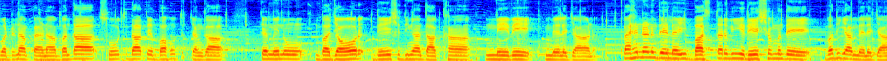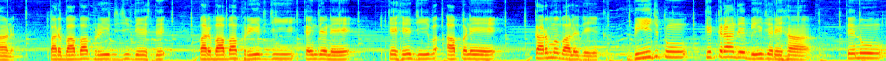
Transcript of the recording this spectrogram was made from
ਵੱਢਣਾ ਪੈਣਾ। ਬੰਦਾ ਸੋਚਦਾ ਤੇ ਬਹੁਤ ਚੰਗਾ ਕਿ ਮੈਨੂੰ ਬਜੌਰ ਦੇਸ਼ ਦੀਆਂ ਦਾਖਾਂ ਮੇਵੇ ਮਿਲ ਜਾਣ। ਪਹਿਨਣ ਦੇ ਲਈ ਬਸਤਰ ਵੀ ਰੇਸ਼ਮ ਦੇ ਵਧੀਆ ਮਿਲ ਜਾਣ। ਪਰ ਬਾਬਾ ਫਰੀਦ ਜੀ ਦੇਸ਼ ਦੇ ਪਰ ਬਾਬਾ ਫਰੀਦ ਜੀ ਕਹਿੰਦੇ ਨੇ ਕਿ हे ਜੀਵ, ਆਪਣੇ ਕਰਮ ਵੱਲ ਦੇਖ। ਬੀਜ ਤੂੰ ਕਿਕਰਾਂ ਦੇ ਬੀਜ ਰਿਹਾ, ਤੈਨੂੰ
